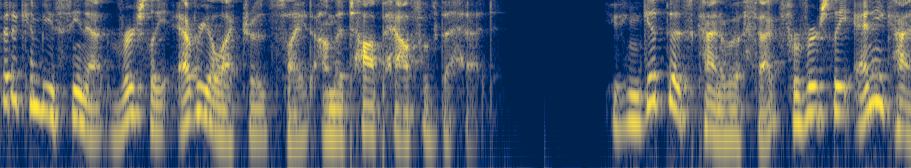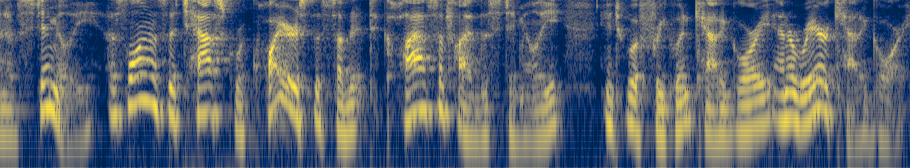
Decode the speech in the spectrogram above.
but it can be seen at virtually every electrode site on the top half of the head. You can get this kind of effect for virtually any kind of stimuli, as long as the task requires the subject to classify the stimuli into a frequent category and a rare category.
